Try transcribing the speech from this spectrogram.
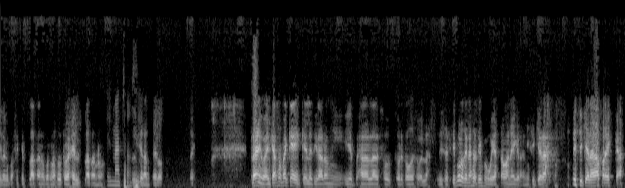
Sí, lo que pasa es que el plátano para nosotros es el plátano, El macho. el sí. grande. Sí. Pero anyway, el caso fue que, que le tiraron y, y empezaron a hablar de eso- sobre todo eso, ¿verdad? Dice, el tipo lo tenía hace tiempo porque ya estaba negra, ni siquiera, ni siquiera era fresca.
